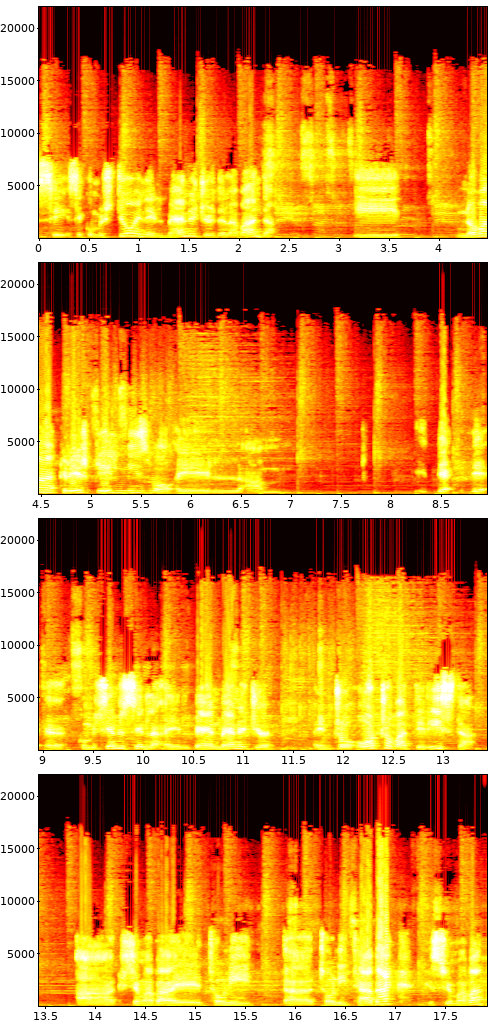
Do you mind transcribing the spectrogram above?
se, se, convirtió en el manager de la banda. Y no van a creer que él mismo, el, um, de, de, convirtiéndose en el band manager, entró otro baterista que se llamaba eh, Tony, Tony Tabak, que se llamaba.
